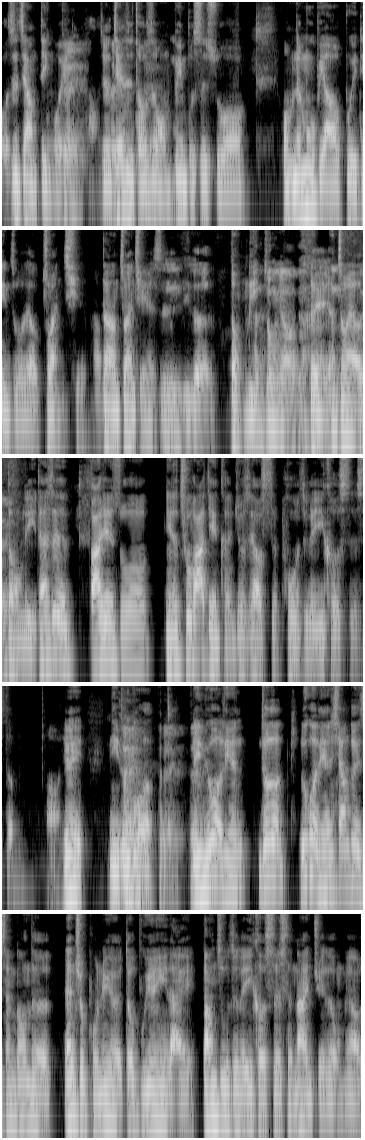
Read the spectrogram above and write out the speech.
我是这样定位的哈。就天使投资，我们并不是说我们的目标不一定说要赚钱啊，当然赚钱也是一个动力，很重要的，对，很重要的动力。但是发现说你的出发点可能就是要 support 这个 ecosystem 啊，因为。你如果你如果连就是如果连相对成功的 entrepreneur 都不愿意来帮助这个 ecosystem，那你觉得我们要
